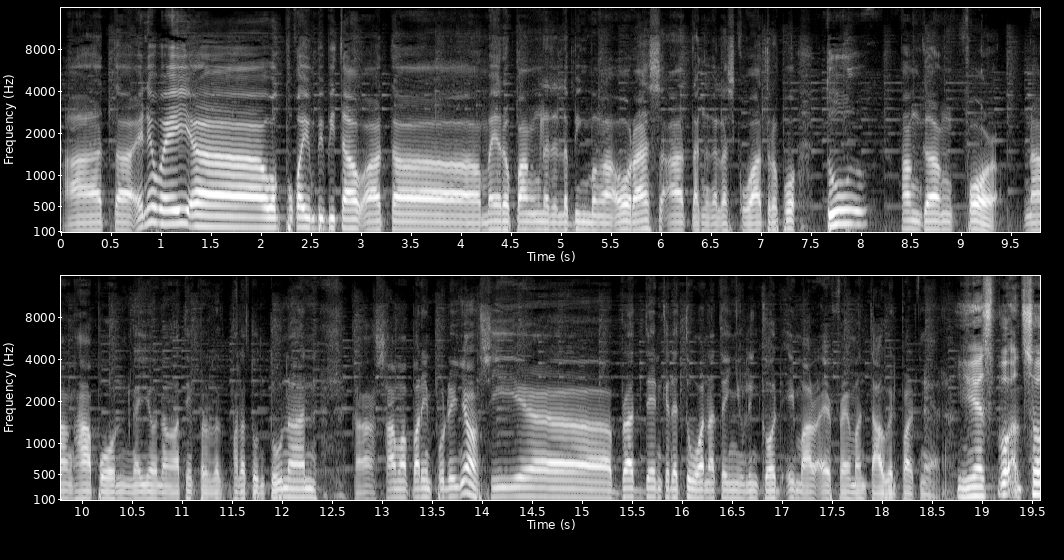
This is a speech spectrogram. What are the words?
At ah, anyway, ah, wag po kayong bibitaw at ah, mayroon pang nalalabing mga oras at hanggang alas 4 po. 2 hanggang 4 ng hapon ngayon ang ating pala- palatuntunan. Kasama pa rin po ninyo si uh, Brad Den Kadatuan natin yung lingkod MRFM ang Towel Partner. Yes po. So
